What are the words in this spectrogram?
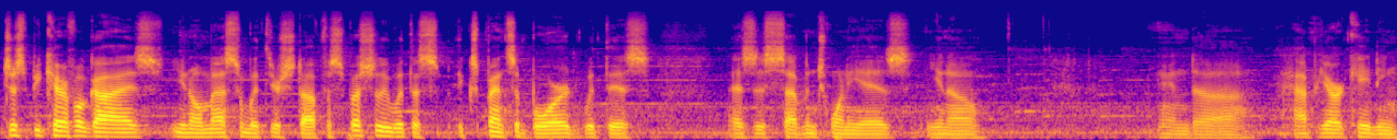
just be careful, guys. You know, messing with your stuff, especially with this expensive board with this, as this 720 is. You know, and uh, happy arcading.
